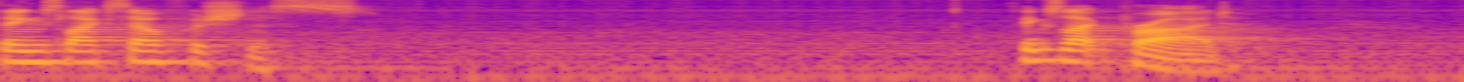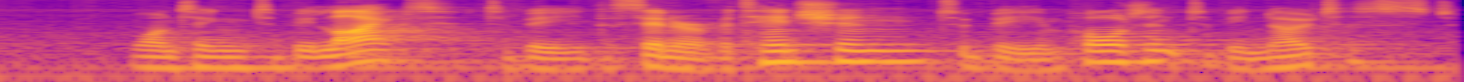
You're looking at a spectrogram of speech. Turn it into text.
Things like selfishness, things like pride wanting to be liked, to be the center of attention, to be important, to be noticed.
